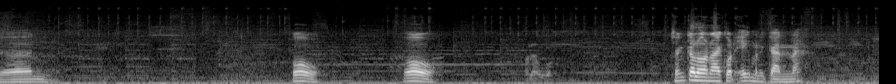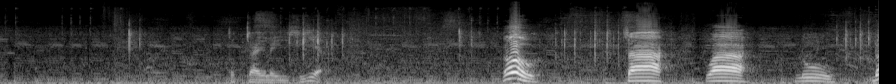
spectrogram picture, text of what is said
ฉันโอ้โอ้อะไรวะฉันก็รอนายกด X เหมือนกันนะ ตกใจเลยไอ้เฮีย โอ้ซาวาลูโด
